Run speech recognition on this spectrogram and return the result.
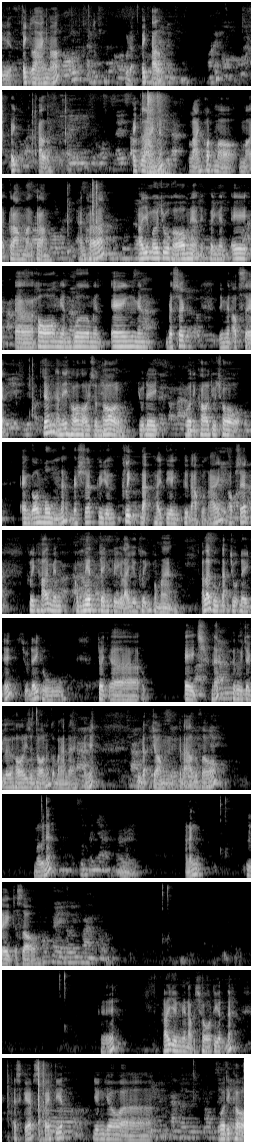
x line មកគូដាក់ xl xl x line ណា line ផុតមកមកឲ្យក្រង់មកឲ្យក្រង់ enter ហើយយើងមើលជួរក្រោមនេះឃើញមាន a ហមាន ver មាន eng មាន basic យើងមាន offset អញ្ចឹងអានេះ horizontal ជួរដេក vertical ជួរឈរ angle មុំណា basic គឺយើង click ដាក់ហើយទាញទិសដៅខ្លួនឯង offset click ហើយមានគម្លាតចេញពីកន្លែងយើង click ប្រមាណឥឡូវគ្រូដាក់ជួរដេកទេជួរដេកគ្រូចុចអឺ h ណាឬចុចលើ horizontal ហ្នឹងក៏បានដែរឃើញទេ គ្រូដាក់ចំកដាលសសរមើលណាអាហ្នឹងលេខសសរអូខេដូចបានអូខេហើយយើងមានអបឈរទៀតណា escape space ទៀតយើងយកអឺ vertical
